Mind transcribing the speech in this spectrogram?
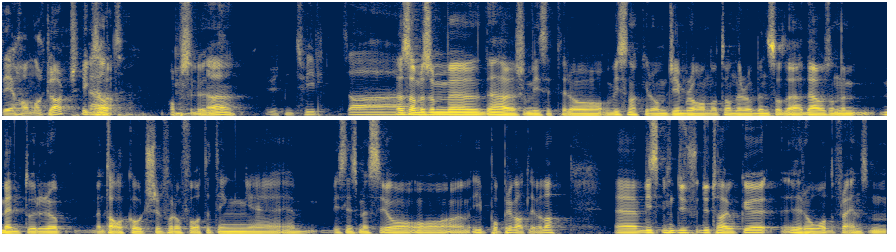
det han har klart, ikke Ja. sant? Absolutt. Ja. uten tvil. Så Det er samme som eh, det her som vi sitter og Vi snakker om Jim Rohn og Tony Robbins, og det, det er jo sånne mentorer og mentalcoacher for å få til ting eh, businessmessig og, og på privatlivet. da. Eh, du, du tar jo ikke råd fra en som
